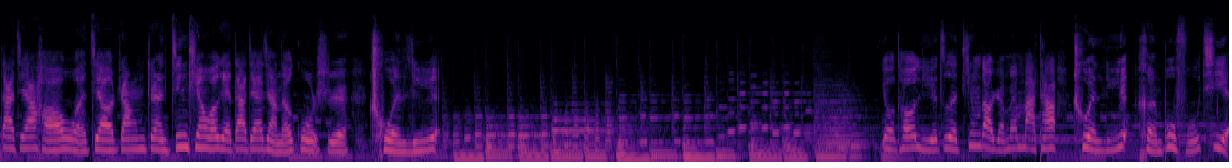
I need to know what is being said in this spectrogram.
大家好，我叫张震，今天我给大家讲的故事《蠢驴》。有头驴子听到人们骂他蠢驴，很不服气，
